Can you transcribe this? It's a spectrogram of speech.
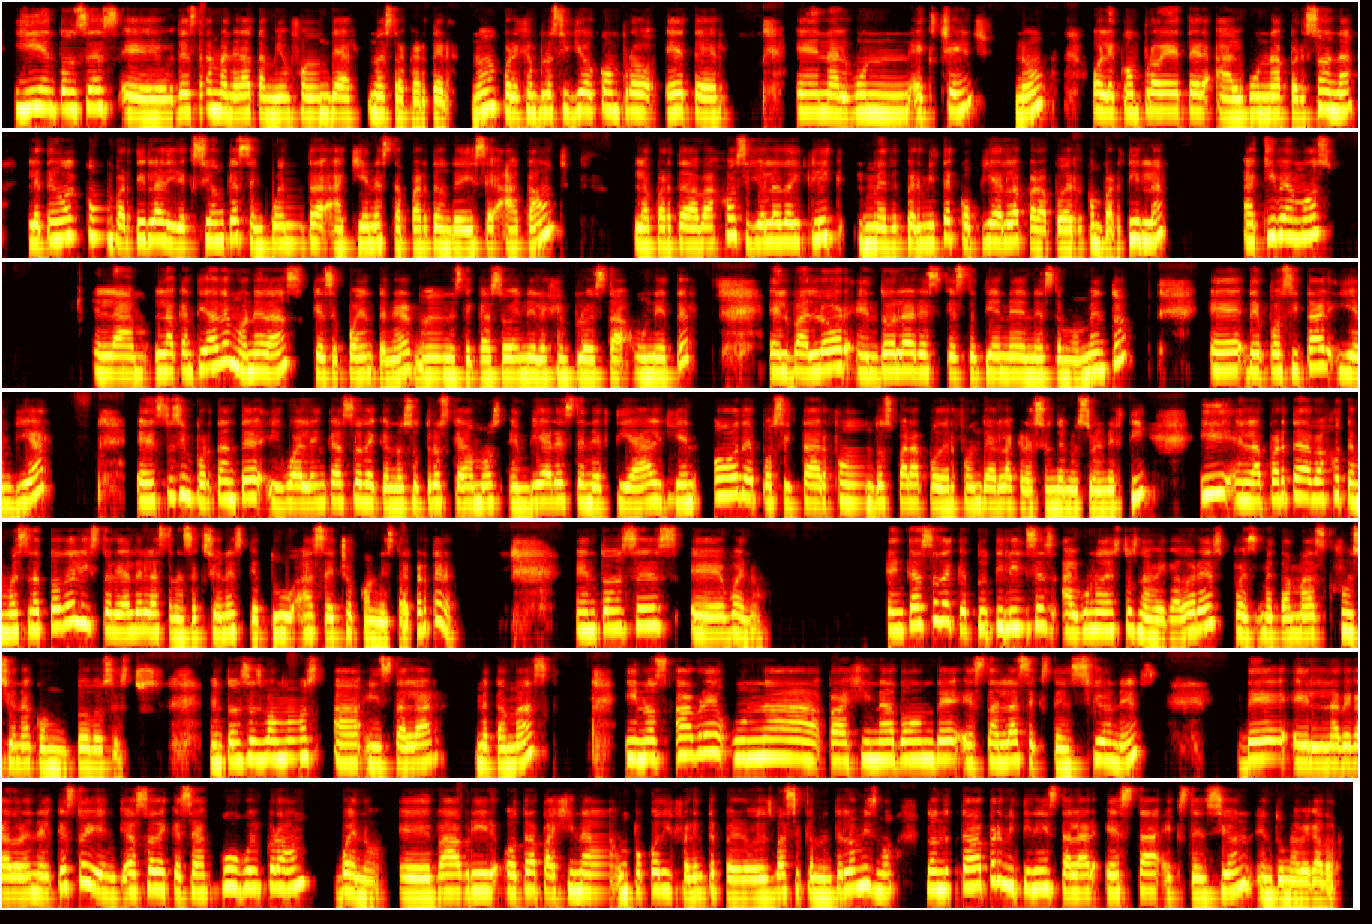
Y entonces, eh, de esta manera también fondear nuestra cartera, ¿no? Por ejemplo, si yo compro Ether en algún exchange, ¿no? O le compro Ether a alguna persona, le tengo que compartir la dirección que se encuentra aquí en esta parte donde dice account, la parte de abajo. Si yo le doy clic, me permite copiarla para poder compartirla. Aquí vemos la, cantidad de monedas que se pueden tener, ¿no? En este caso, en el ejemplo está un Ether, el valor en dólares que este tiene en este momento, eh, depositar y enviar, esto es importante igual en caso de que nosotros queramos enviar este NFT a alguien o depositar fondos para poder fondear la creación de nuestro NFT. Y en la parte de abajo te muestra todo el historial de las transacciones que tú has hecho con esta cartera. Entonces, eh, bueno, en caso de que tú utilices alguno de estos navegadores, pues Metamask funciona con todos estos. Entonces vamos a instalar Metamask y nos abre una página donde están las extensiones del navegador en el que estoy. En caso de que sea Google Chrome, bueno, eh, va a abrir otra página un poco diferente, pero es básicamente lo mismo, donde te va a permitir instalar esta extensión en tu navegador.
